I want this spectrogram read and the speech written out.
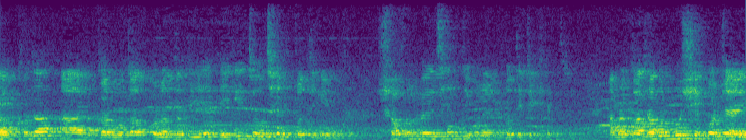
দক্ষতা আর কর্মতৎপরতা দিয়ে এগিয়ে চলছেন প্রতিনিয়ত। সফল হয়েছেন জীবনের প্রতিটি ক্ষেত্রে। আমরা কথা বলব সে পর্যায়ে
